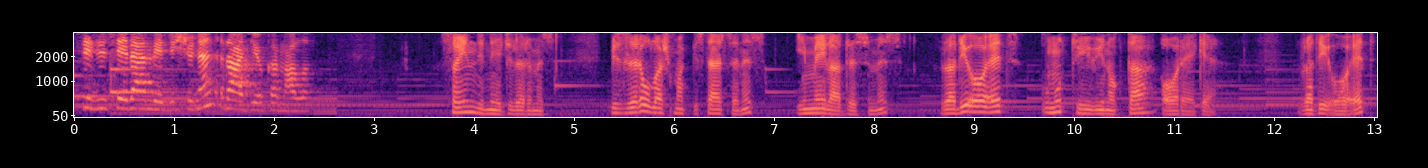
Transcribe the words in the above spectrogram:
Sizi seven ve düşünen radyo kanalı. Sayın dinleyicilerimiz, bizlere ulaşmak isterseniz e-mail adresimiz radio.umutv.org radio.umutv.org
